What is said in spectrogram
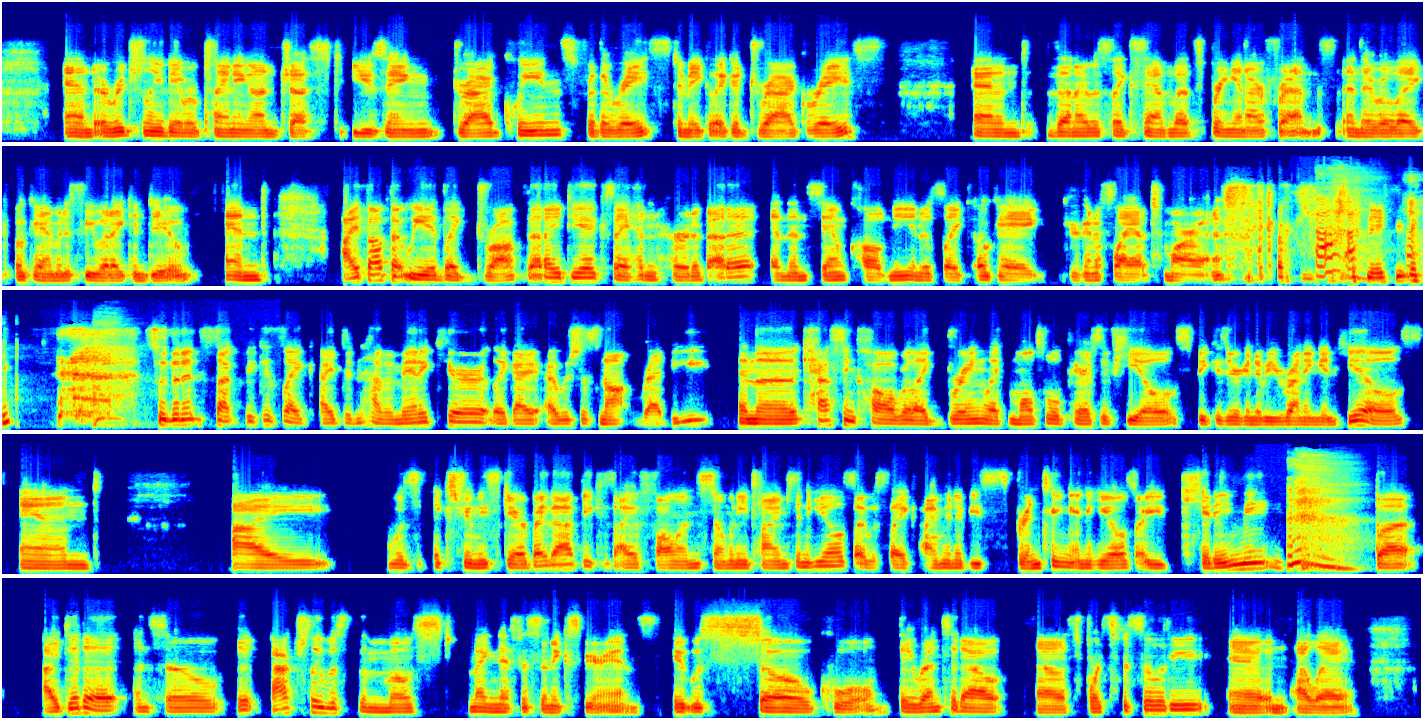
and originally, they were planning on just using drag queens for the race to make like a drag race. And then I was like, Sam, let's bring in our friends. And they were like, okay, I'm going to see what I can do. And I thought that we had like dropped that idea because I hadn't heard about it. And then Sam called me and was like, okay, you're going to fly out tomorrow. And I was like, are you kidding me? so then it sucked because like I didn't have a manicure. Like I, I was just not ready. And the casting call were like, bring like multiple pairs of heels because you're going to be running in heels. And I was extremely scared by that because I have fallen so many times in heels. I was like, I'm going to be sprinting in heels. Are you kidding me? but I did it. And so it actually was the most magnificent experience. It was so cool. They rented out a sports facility in LA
